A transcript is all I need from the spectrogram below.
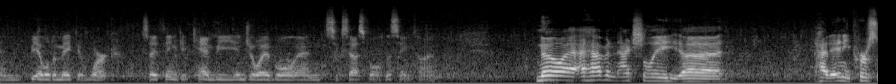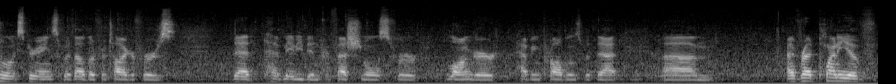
and be able to make it work. So I think it can be enjoyable and successful at the same time. No, I, haven't actually uh, had any personal experience with other photographers that have maybe been professionals for longer, having problems with that. Um, I've read plenty of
